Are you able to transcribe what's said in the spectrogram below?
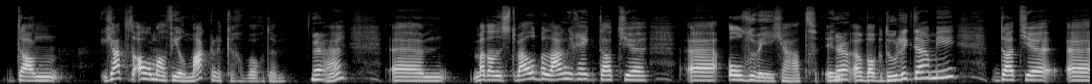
dan gaat het allemaal veel makkelijker worden. Ja. Hè? Ehm, maar dan is het wel belangrijk dat je eh all the way gaat. Ja. eh, wat bedoel ik daarmee? Dat je... eh,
